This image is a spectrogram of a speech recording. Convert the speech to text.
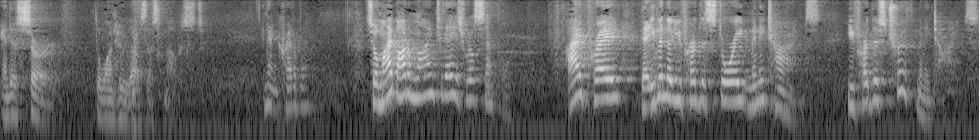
and to serve the one who loves us most. Isn't that incredible? So, my bottom line today is real simple. I pray that even though you've heard this story many times, you've heard this truth many times,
